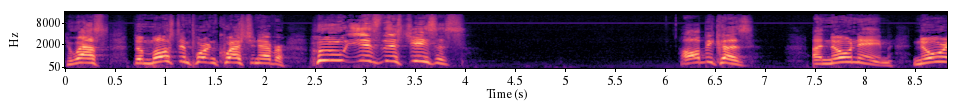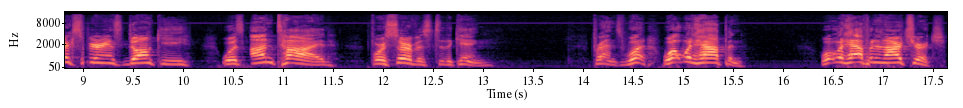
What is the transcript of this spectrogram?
who asked the most important question ever Who is this Jesus? All because a no name, no experienced donkey was untied for service to the king. Friends, what, what would happen? What would happen in our church?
